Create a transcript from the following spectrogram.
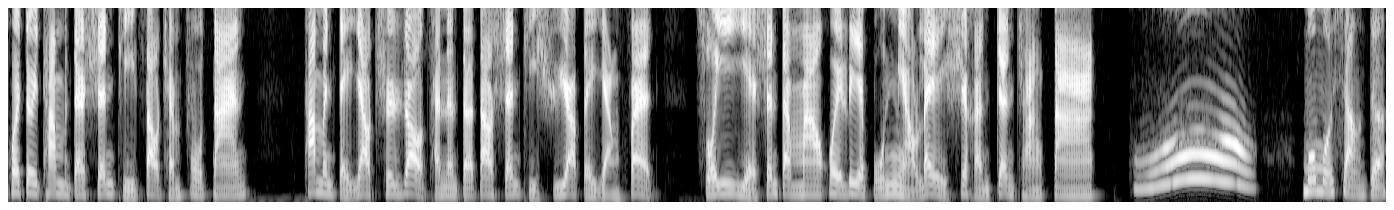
会对他们的身体造成负担，他们得要吃肉才能得到身体需要的养分，所以野生的猫会猎捕鸟类是很正常的。哦，某某想的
